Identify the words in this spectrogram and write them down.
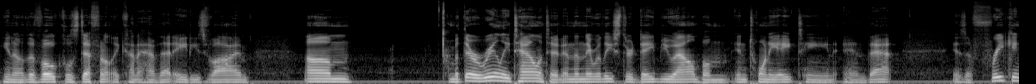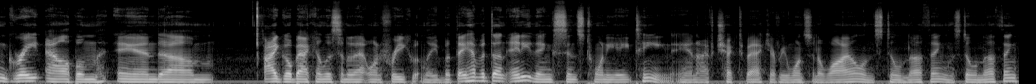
you know the vocals definitely kind of have that 80s vibe. Um, but they're really talented, and then they released their debut album in 2018, and that is a freaking great album, and um, I go back and listen to that one frequently, but they haven't done anything since 2018, and I've checked back every once in a while, and still nothing, and still nothing.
